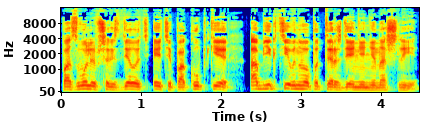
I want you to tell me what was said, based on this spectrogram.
позволивших сделать эти покупки, объективного подтверждения не нашли.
